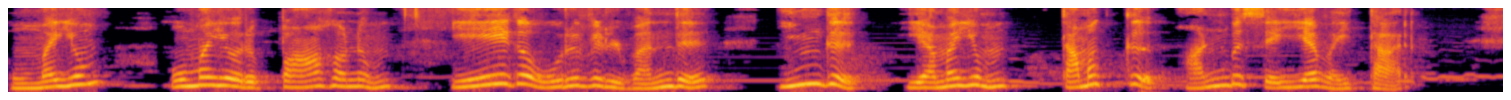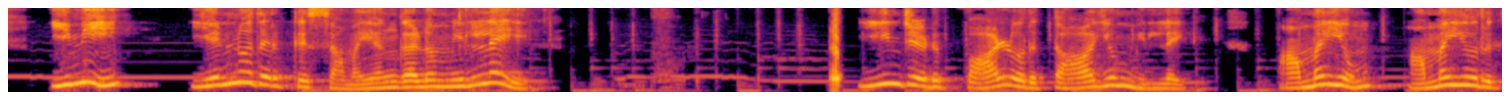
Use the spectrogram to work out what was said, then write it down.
உமையும் உமையொரு பாகனும் ஏக உருவில் வந்து இங்கு எமையும் தமக்கு அன்பு செய்ய வைத்தார். இனி எண்ணுதற்கு சமயங்களும் இல்லை. ஈன்றெடுப்பால் ஒரு தாயும் இல்லை. அமையும் அமையொரு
